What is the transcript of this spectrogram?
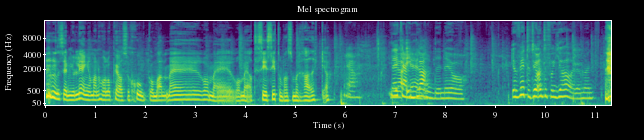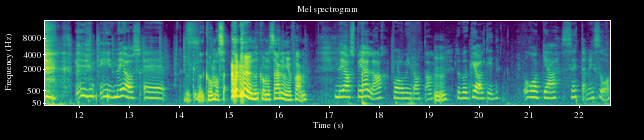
Sen ju längre man håller på så sjunker man mer och mer och mer. Till sist sitter man som en räka. Ja. Det ja, kan ju hända. ibland när jag... Jag vet att jag inte får göra det men... i, i, när, jag, eh, Nu, nu, kommer, nu kommer sanningen fram. när jag spelar på min dator Mm. så brukar jag alltid råka sätta mig så.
